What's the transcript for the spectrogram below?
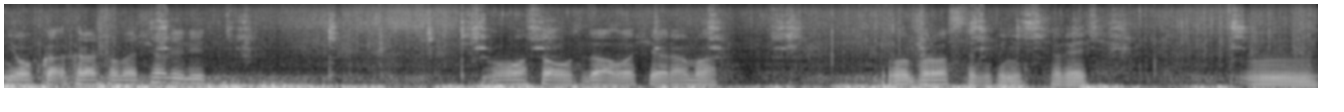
Его хорошо в начале лить. О, соус дал вообще аромат. Вы просто не представляете. -м.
